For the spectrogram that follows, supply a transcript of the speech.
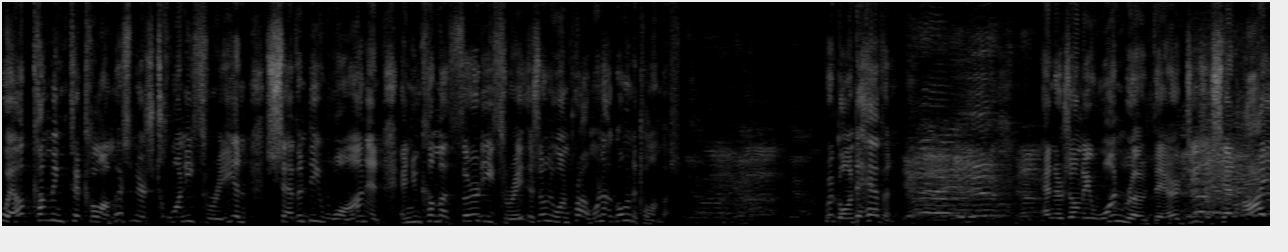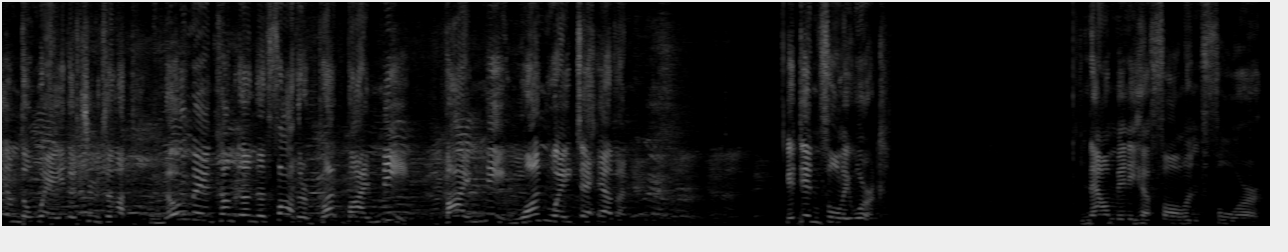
well, coming to Columbus, and there's 23 and 71, and, and you come up 33. There's only one problem. We're not going to Columbus. We're going to heaven. And there's only one road there. Jesus said, I am the way, the truth, and the life. No man comes unto the Father but by me. By me. One way to heaven. It didn't fully work. Now many have fallen for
